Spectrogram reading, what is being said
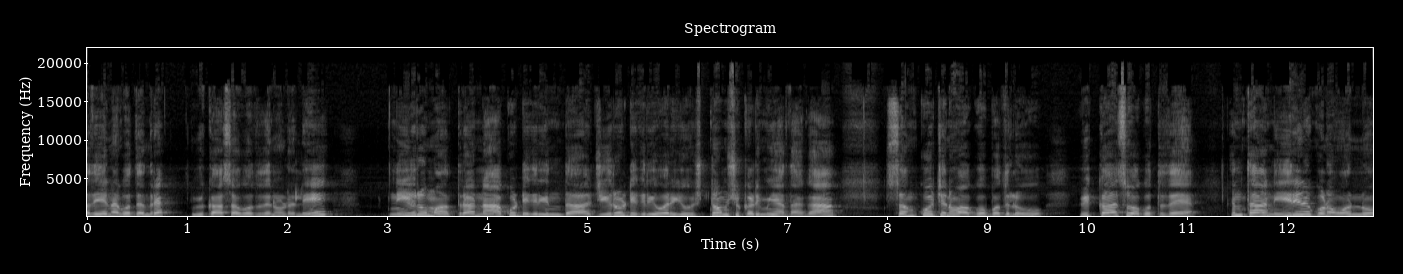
ಅದೇನಾಗುತ್ತೆ ಅಂದರೆ ವಿಕಾಸ ಆಗುತ್ತದೆ ನೋಡ್ರಲ್ಲಿ. ನೀರು ಮಾತ್ರ ನಾಲ್ಕು ಡಿಗ್ರಿಯಿಂದ ಜೀರೋ ಡಿಗ್ರಿವರೆಗೆ ಉಷ್ಣಾಂಶ ಕಡಿಮೆಯಾದಾಗ ಸಂಕೋಚನವಾಗುವ ಬದಲು ವಿಕಾಸವಾಗುತ್ತದೆ. ಇಂಥ ನೀರಿನ ಗುಣವನ್ನು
